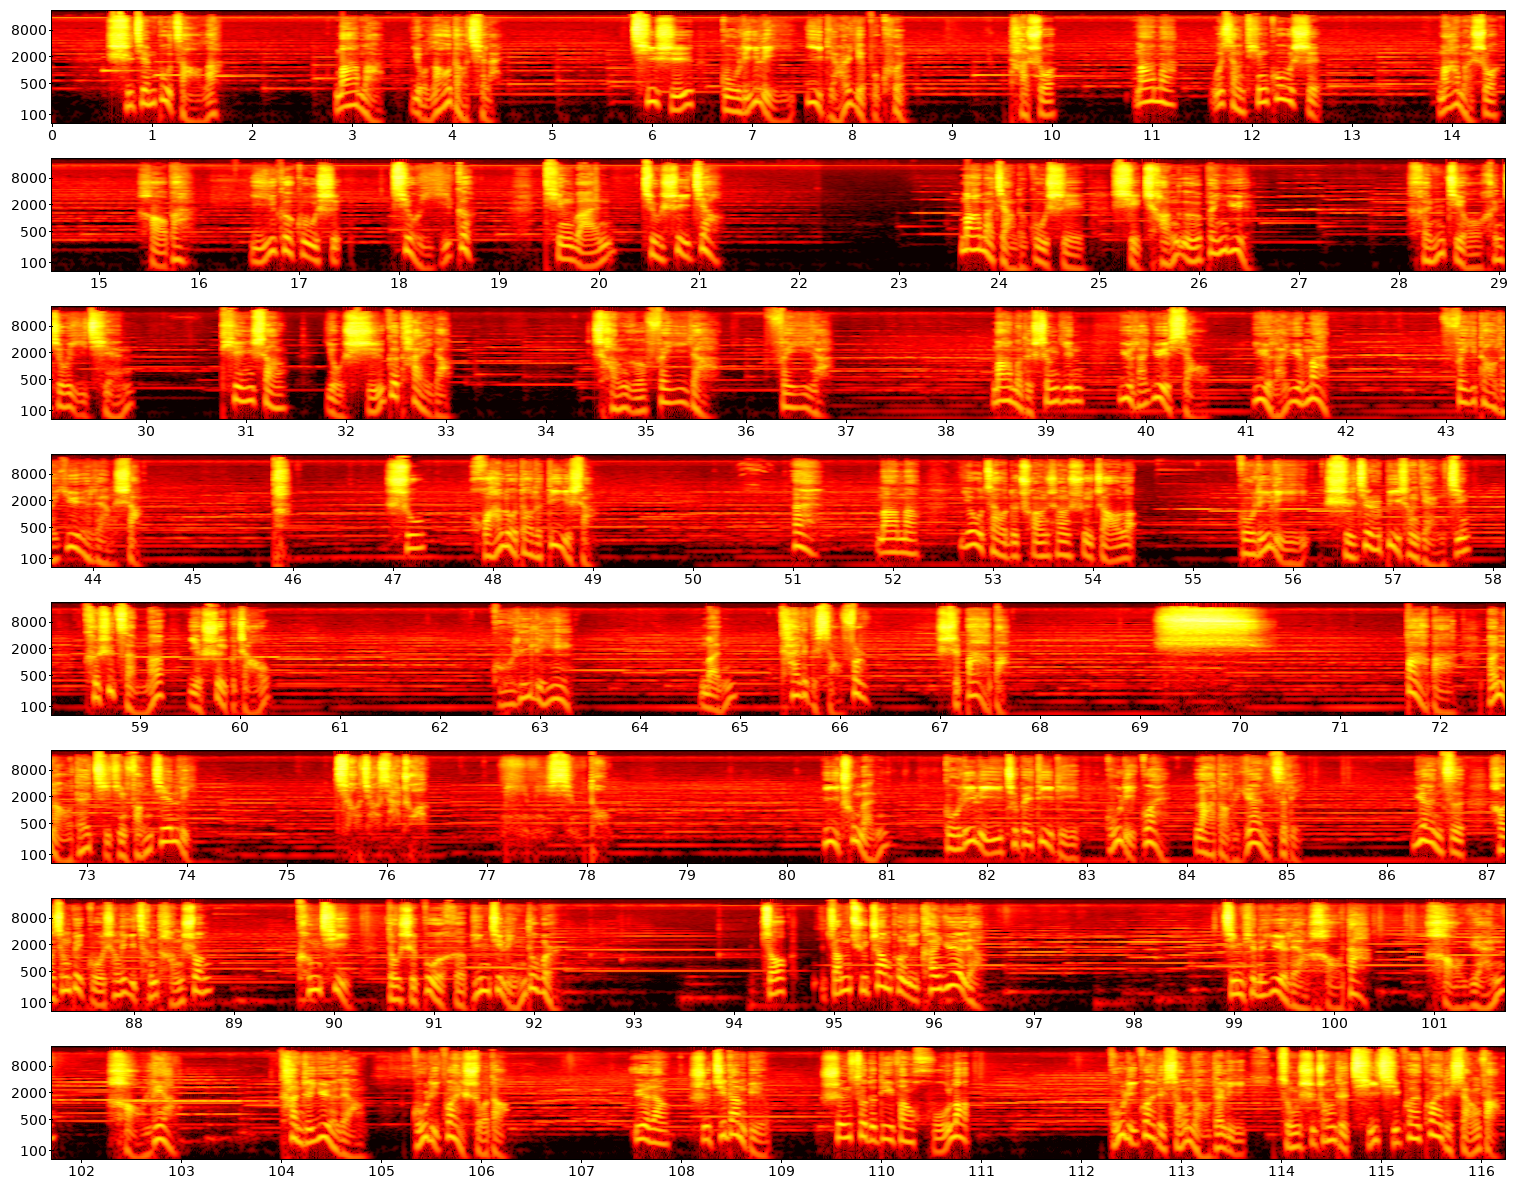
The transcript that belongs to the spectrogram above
时间不早了。妈妈又唠叨起来。其实古里里一点儿也不困，他说：“妈妈，我想听故事。”妈妈说：“好吧，一个故事，就一个，听完就睡觉。”妈妈讲的故事是《嫦娥奔月》。很久很久以前，天上有十个太阳。嫦娥飞呀，飞呀。妈妈的声音越来越小，越来越慢。飞到了月亮上，啪！书滑落到了地上。哎，妈妈又在我的床上睡着了。古里里使劲儿闭上眼睛，可是怎么也睡不着。古里里，门开了个小缝，是爸爸。嘘，爸爸。把脑袋挤进房间里，悄悄下床，秘密行动。一出门，古里里就被弟弟古里怪拉到了院子里。院子好像被裹上了一层糖霜，空气都是薄荷冰激凌的味儿。走，咱们去帐篷里看月亮。今天的月亮好大，好圆。好亮！看着月亮，古里怪说道：“月亮是鸡蛋饼，深色的地方糊了。”古里怪的小脑袋里总是装着奇奇怪怪的想法。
